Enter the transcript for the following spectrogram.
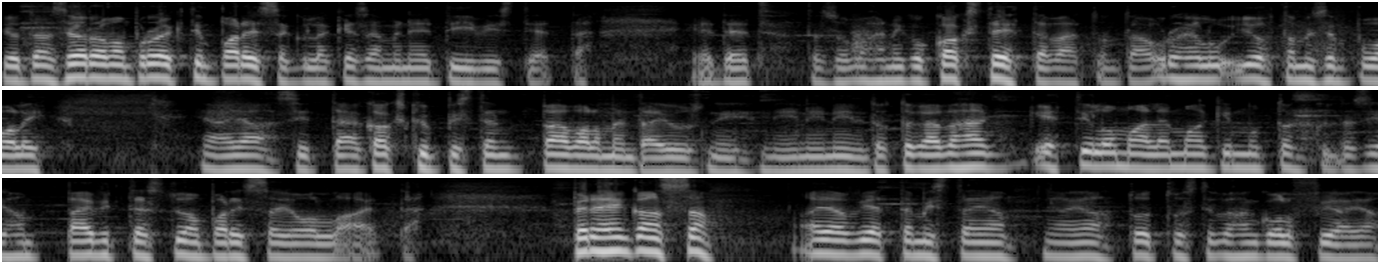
jotain seuraavan projektin parissa kyllä kesä menee tiiviisti, että et, et, tässä on vähän niin kaksi tehtävää, että on tämä urheilujohtamisen puoli ja, ja sitten tämä 20 päävalmentajuus, niin, niin, niin, niin, totta kai vähän ehtii lomailemaankin, mutta kyllä tässä ihan päivittäistyön parissa jo ollaan, että perheen kanssa ajan viettämistä ja, ja, ja toivottavasti vähän golfia ja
